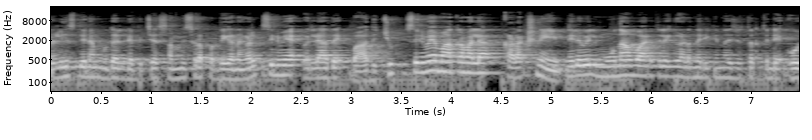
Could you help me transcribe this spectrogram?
റിലീസ് ദിനം മുതൽ ലഭിച്ച സമ്മിശ്ര പ്രതികരണങ്ങൾ സിനിമയെ വല്ലാതെ ബാധിച്ചു. സിനിമയെ മാത്രമല്ല കളക്ഷനെയും നിലവിൽ മൂന്നാം വാരത്തിലേക്ക് കടന്നിരിക്കുന്ന ചിത്രത്തിന്റെ ഒ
